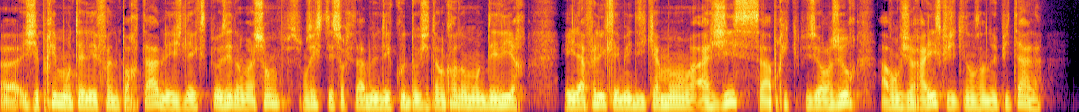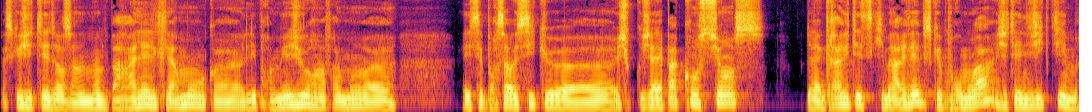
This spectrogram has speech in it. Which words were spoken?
Euh, j'ai pris mon téléphone portable et je l'ai explosé dans ma chambre. Je pensais que c'était sur la table d'écoute, donc j'étais encore dans mon délire. Et il a fallu que les médicaments agissent. Ça a pris plusieurs jours avant que je réalise que j'étais dans un hôpital. Parce que j'étais dans un monde parallèle, clairement, quoi. Les premiers jours, hein, vraiment. euh. Et c'est pour ça aussi que euh, j'avais pas conscience de la gravité de ce qui m'arrivait, puisque pour moi, j'étais une victime.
